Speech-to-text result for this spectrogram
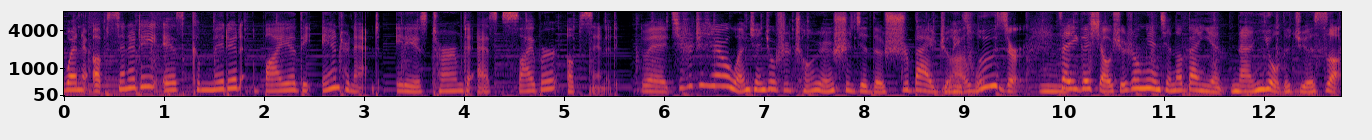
When obscenity is committed via the internet, it is termed as cyber obscenity. 对，其实这些人完全就是成人世界的失败者，loser，在一个小学生面前呢扮演男友的角色，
